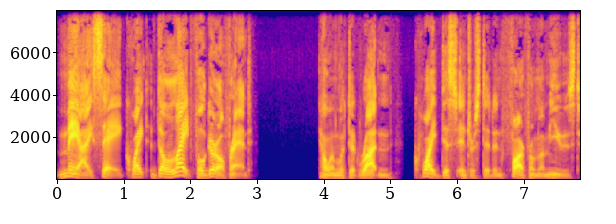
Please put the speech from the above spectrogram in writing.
may I say, quite delightful girlfriend. Helen looked at Rotten, quite disinterested and far from amused.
